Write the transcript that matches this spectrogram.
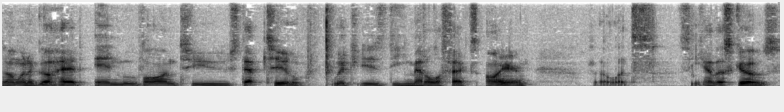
So I'm going to go ahead and move on to step two, which is the Metal Effects Iron. So let's see how this goes.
